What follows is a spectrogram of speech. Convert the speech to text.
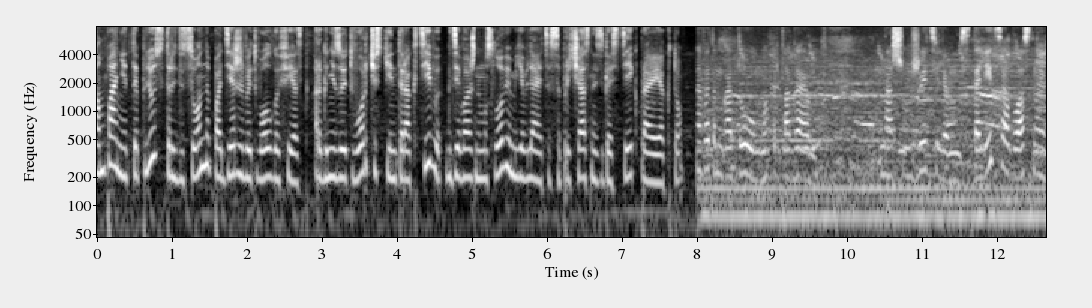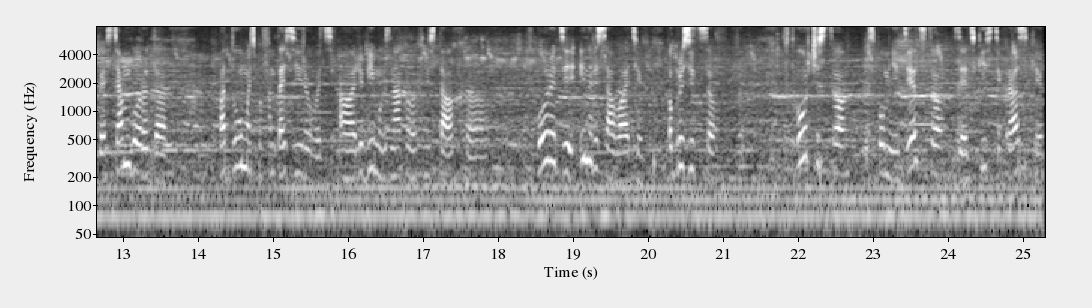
Компания Т+, традиционно поддерживает «Волга-фест», организует творческие интерактивы, где важным условием является сопричастность гостей к проекту. В этом году мы предлагаем нашим жителям столицы областной, гостям города подумать, пофантазировать о любимых знаковых местах э, в городе и нарисовать их, погрузиться в, в творчество, вспомнить детство, взять кисти, краски.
